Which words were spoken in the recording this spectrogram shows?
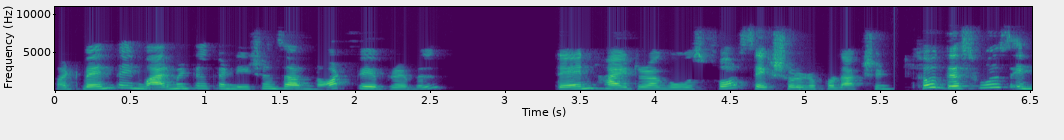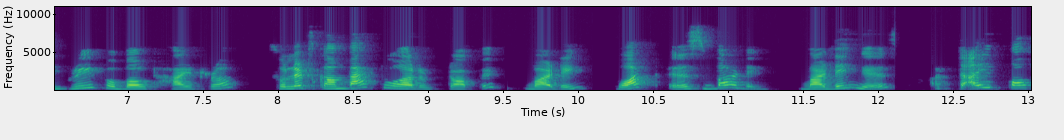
But when the environmental conditions are not favorable, then Hydra goes for sexual reproduction. So this was in brief about Hydra. So let's come back to our topic, budding. What is budding? Budding is a type of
